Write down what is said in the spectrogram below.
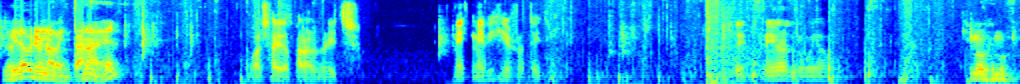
Le he oído abrir una ventana, ¿eh? Igual se ha ido para el bridge. May- Maybe he's rotating. Sí, nivel de cuidado. He move, he move.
